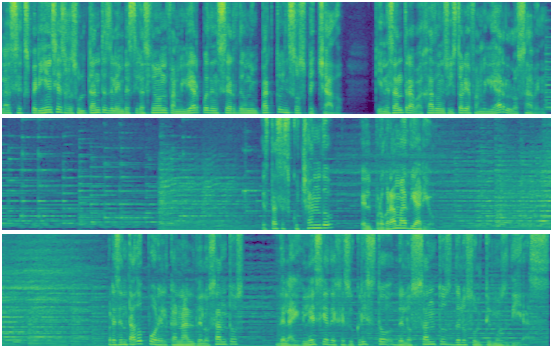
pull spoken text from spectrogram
las experiencias resultantes de la investigación familiar pueden ser de un impacto insospechado. Quienes han trabajado en su historia familiar lo saben. Estás escuchando el programa diario, presentado por el canal de los santos de la Iglesia de Jesucristo de los Santos de los Últimos Días.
